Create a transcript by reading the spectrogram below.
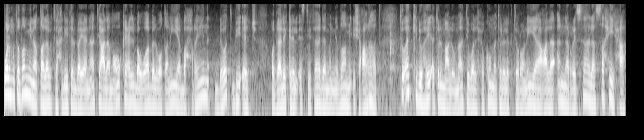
والمتضمنة طلب تحديث البيانات على موقع البوابة الوطنية Bahrain dot BH وذلك للاستفادة من نظام إشعارات. تؤكد هيئة المعلومات والحكومة الإلكترونية على أن الرسالة صحيحة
